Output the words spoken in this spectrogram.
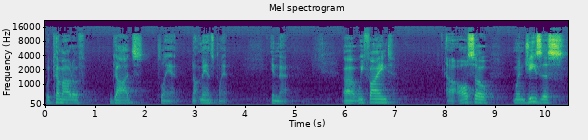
would come out of God's plan, not man's plan, in that. Uh, we find uh, also when Jesus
